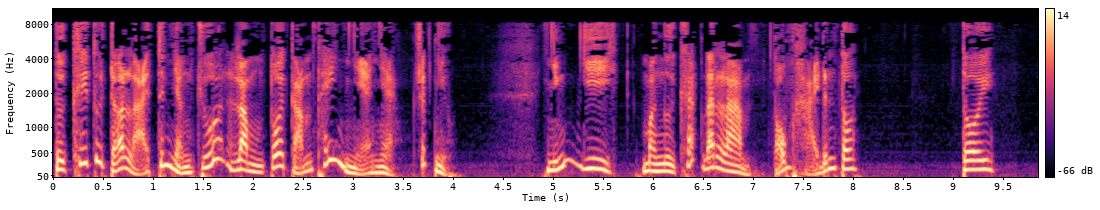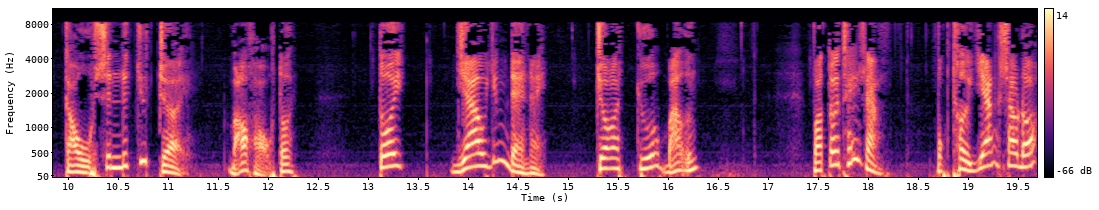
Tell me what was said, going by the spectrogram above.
từ khi tôi trở lại tin nhận Chúa, lòng tôi cảm thấy nhẹ nhàng rất nhiều. Những gì mà người khác đã làm tổn hại đến tôi. Tôi cầu xin Đức Chúa Trời bảo hộ tôi. Tôi giao vấn đề này cho Chúa báo ứng. Và tôi thấy rằng một thời gian sau đó,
